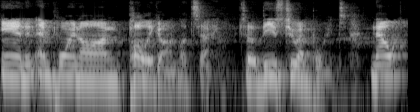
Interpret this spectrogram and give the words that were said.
and an endpoint on Polygon, let's say. So these two endpoints. Now,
